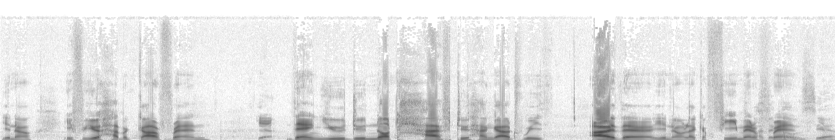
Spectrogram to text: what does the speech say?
you know if you have a girlfriend, yeah. then you do not have to hang out with either, you know like a female other friends. girls, yeah.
